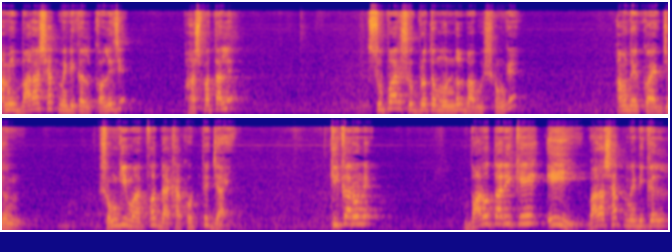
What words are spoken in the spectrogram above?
আমি বারাসাত মেডিকেল কলেজে, হাসপাতালে সুপার সুব্রত মণ্ডল বাবুর সঙ্গে আমাদের কয়েকজন সঙ্গী মারফত দেখা করতে যাই। কি কারণে? বারো তারিখে এই বারাসাত মেডিকেল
